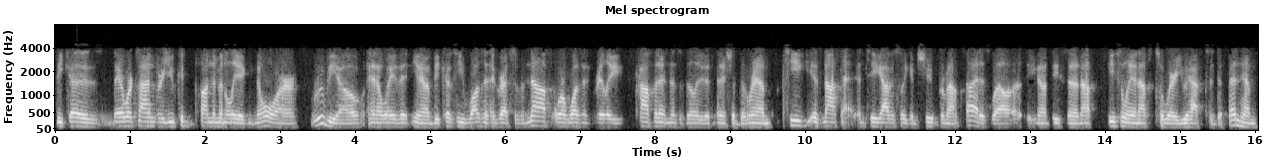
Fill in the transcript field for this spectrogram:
because there were times where you could fundamentally ignore Rubio in a way that, you know, because he wasn't aggressive enough or wasn't really confident in his ability to finish at the rim. Teague is not that. And Teague obviously can shoot from outside as well, you know, decent enough, decently enough to where you have to defend him.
